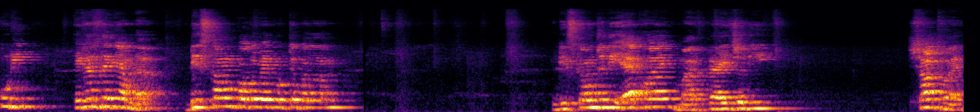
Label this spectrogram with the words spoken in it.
কুড়ি। এখান থেকে আমরা ডিসকাউন্ট কত বের করতে পারলাম? ডিসকাউন্ট যদি এক হয় মার্ক প্রাইস যদি সাত হয়,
